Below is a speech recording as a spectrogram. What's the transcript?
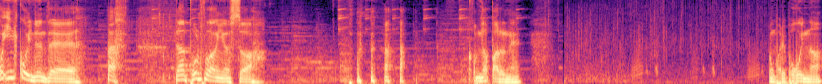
자꾸 읽고 있는데, 하, 난 볼프왕이었어. 겁나 빠르네. 용팔이 보고 있나?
